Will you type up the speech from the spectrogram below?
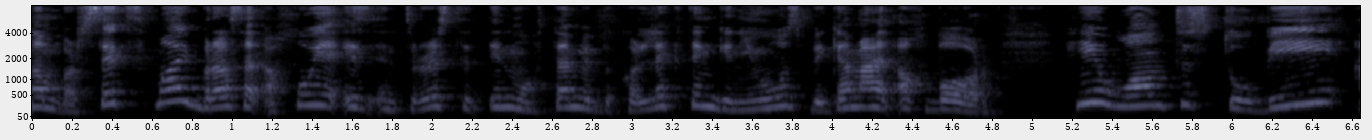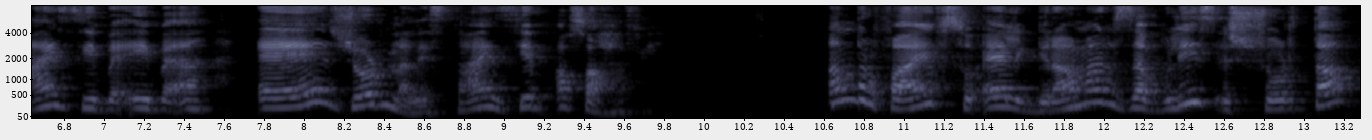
number 6 my brother أخويا is interested in مهتم ب collecting news بجمع الأخبار. He wants to be عايز يبقى إيه بقى؟ A journalist عايز يبقى صحفي. number 5 سؤال الجرامر the police الشرطة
